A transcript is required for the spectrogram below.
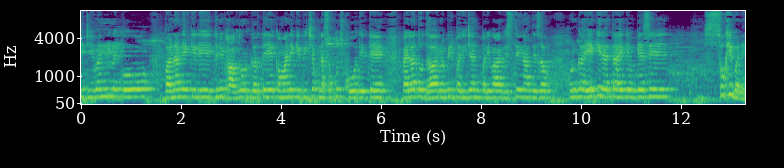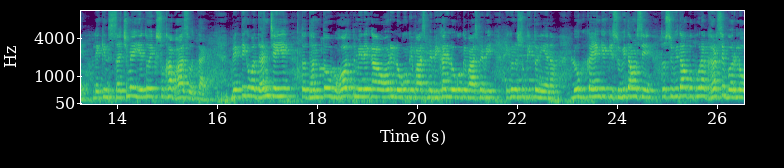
जीवन को बनाने के लिए इतनी भागदौड़ करते हैं, कमाने के पीछे अपना सब कुछ खो देते हैं। पहला तो धर्म, फिर परिजन, परिवार, रिश्ते, नाते सब, उनका एक ही रहता है कि हम कैसे सुखी बने लेकिन सच में ये तो एक सुखाभास होता है। व्यक्ति को वह धन चाहिए तो धन तो बहुत मिलेगा और ही लोगों के पास में भिखारी लोगों के पास में भी लेकिन वो सुखी तो नहीं है ना। लोग कहेंगे कि सुविधाओं से तो सुविधाओं को पूरा घर से भर लो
